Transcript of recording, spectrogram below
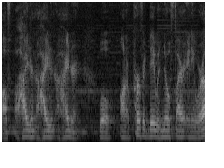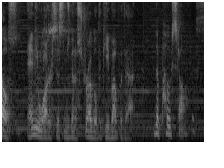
off a hydrant, a hydrant, a hydrant. Well, on a perfect day with no fire anywhere else, any water system is going to struggle to keep up with that. The post office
